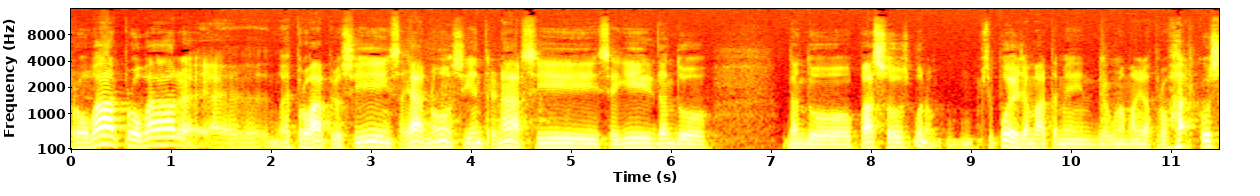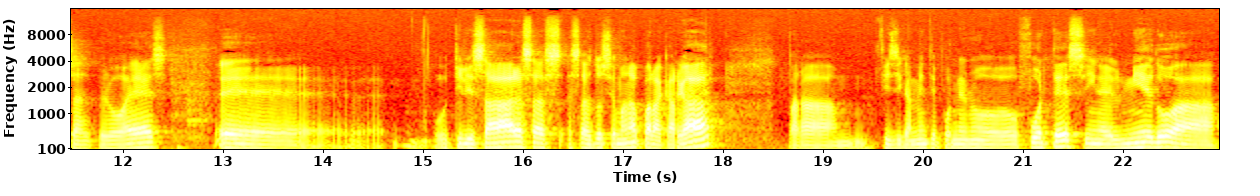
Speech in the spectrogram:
probar, probar, eh, no es probar, pero sí ensayar, ¿no? Sí entrenar, sí seguir dando, dando pasos. Bueno, se puede llamar también de alguna manera probar cosas, pero es eh, utilizar esas, esas dos semanas para cargar, para um, físicamente ponernos fuertes sin el miedo a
